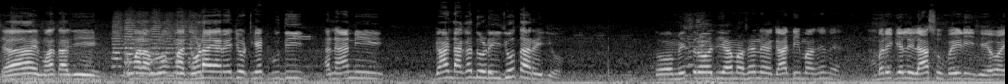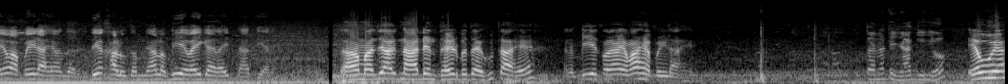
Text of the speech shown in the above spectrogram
જય માતાજી. અમારા બ્લોગમાં જોડાયા રહેજો ઠેઠ સુધી. અને આની ગાંડા ગદોડી જોતા રહીજો. તો મિત્રો હજી આમાં છે ને ગાડીમાં છે ને મરી ગયેલી લાસુ પડી છે એવા એવા પડ્યા છે અંદર. દેખાડું તમને. હાલો બે વાગ્યા રાતના અત્યારે. આમાં જે રીતના આડે થેડ બધા હુતા છે અને બે તો અહીંયા વાહે પડ્યા છે. તો નથી જાગી ગયો. એવું છે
